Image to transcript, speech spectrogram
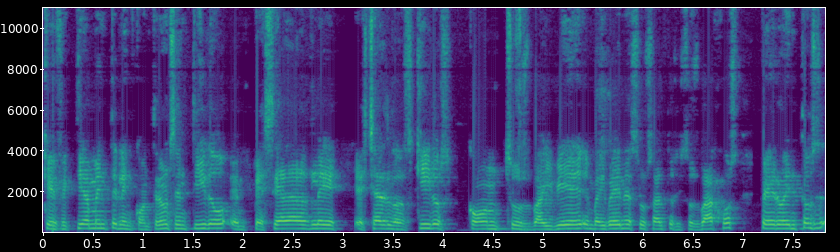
que efectivamente le encontré un sentido, empecé a darle, echar los kilos con sus vaivenes, sus altos y sus bajos, pero entonces,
